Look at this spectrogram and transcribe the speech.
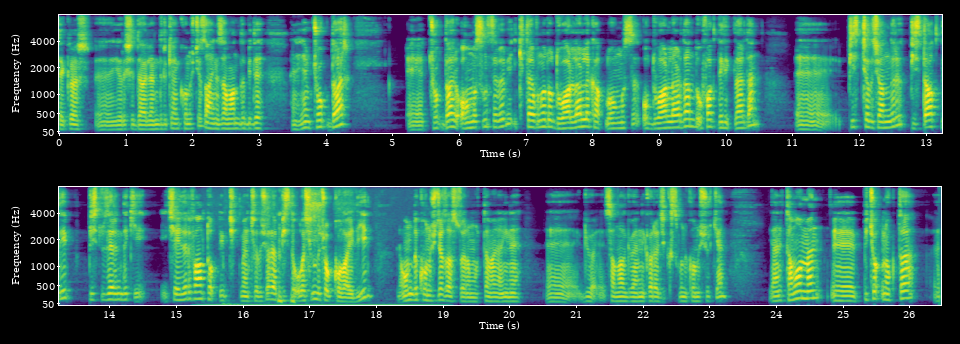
tekrar e, yarışı değerlendirirken konuşacağız. Aynı zamanda bir de hani hem çok dar e, çok dar olmasının sebebi iki tarafına da duvarlarla kaplı olması. O duvarlardan da ufak deliklerden e, pist çalışanları piste atlayıp pist üzerindeki şeyleri falan toplayıp çıkmaya çalışıyorlar. Piste ulaşım da çok kolay değil. Yani onu da konuşacağız az sonra muhtemelen yine e, güve, sanal güvenlik aracı kısmını konuşurken. Yani tamamen e, birçok nokta e,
